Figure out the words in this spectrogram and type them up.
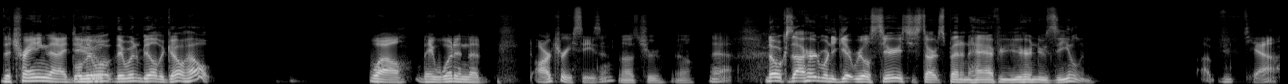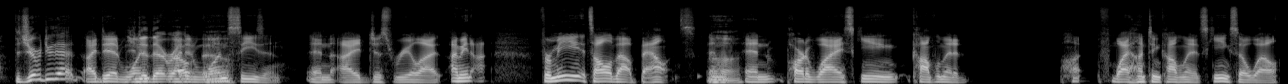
the training that I do Hmm. well, they, they wouldn't be able to go help. well they would in the archery season. No, that's true. Yeah. Yeah. No, because I heard when you get real serious, you start spending half your year in New Zealand. Uh, yeah. Did you ever do that? I did You one. did that I route? did one Yeah. season, and I just realized. I mean, I, for me, it's all about balance, and Uh-huh. and part of why skiing complemented, why hunting complemented skiing so well,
